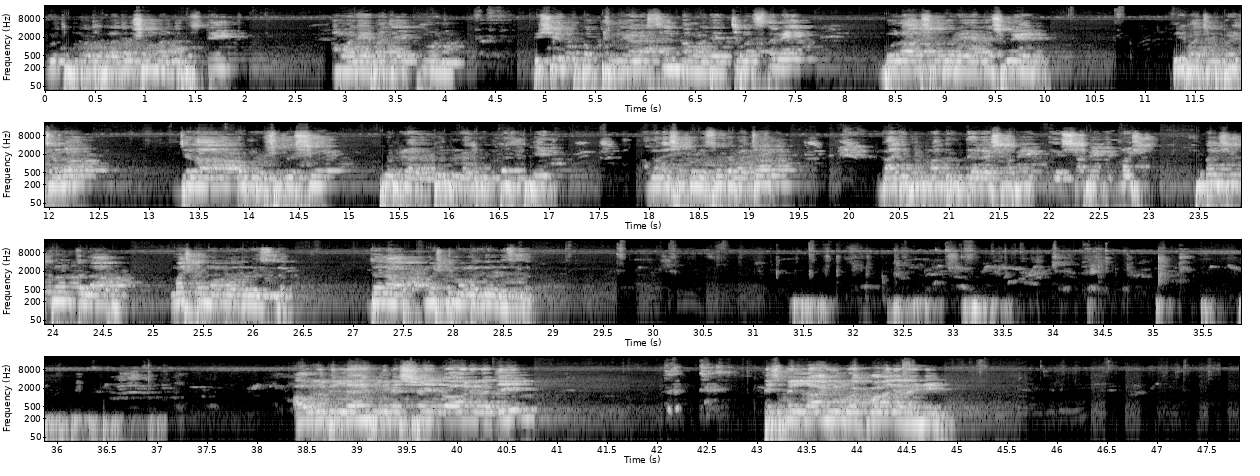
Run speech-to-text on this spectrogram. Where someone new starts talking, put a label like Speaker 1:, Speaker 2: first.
Speaker 1: গুরুত্বপূর্ণ কথা বলার জন্য সম্মানিত উপস্থিত আমাদের মাঝে এখন বিশেষ বক্তব্য নিয়ে আসছেন বাংলাদেশ জামাত ইসলামী বোলা সদরের এক নির্বাচন পরিচালক, জেলা কমিটির সদস্য আমাদের সকল গাজীপুর মাধ্যমিক বিদ্যালয়ের সাবেক সাবেক প্রধান শিক্ষক জনাব মাস্টার মোহাম্মদ ইসলাম। জনাব মাস্টার মোহাম্মদ নুরুল ইসলাম
Speaker 2: أعوذ بالله من الشيطان الرجيم بسم الله الرحمن الرحيم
